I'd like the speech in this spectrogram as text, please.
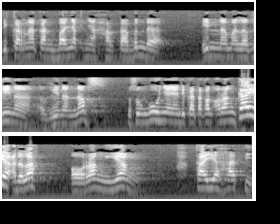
dikarenakan banyaknya harta benda. Innamal ghina ghina nafs. Sesungguhnya yang dikatakan orang kaya adalah orang yang kaya hati.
